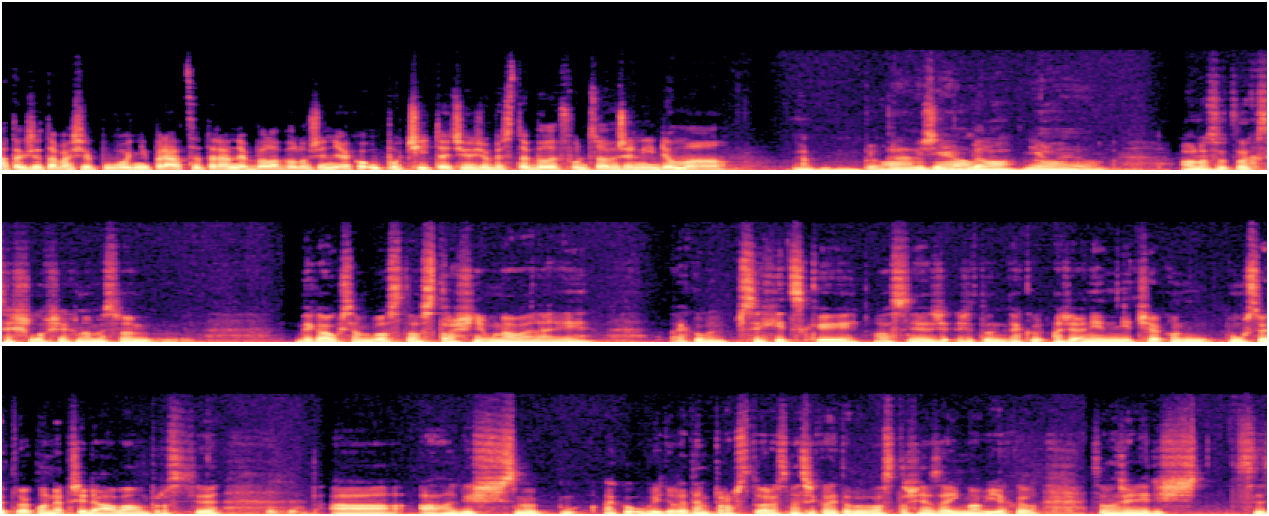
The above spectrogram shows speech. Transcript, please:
A takže ta vaše původní práce teda nebyla vyloženě jako u počítače, že byste byli furt zavřený doma. Byla. Právě, že jo. Byla, byla. Jo, jo. A ono se to tak sešlo všechno. My jsme, teďka už jsem byl z toho strašně unavený, jako psychicky vlastně, že, že to jako, a že ani nic jako tomu světu jako nepřidávám prostě. A, a když jsme jako uviděli ten prostor, jsme si říkali, to by bylo strašně zajímavý. Jako, samozřejmě, když se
